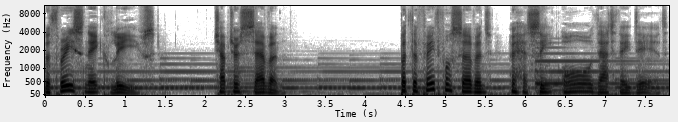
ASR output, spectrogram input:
The Three Snake Leaves, Chapter 7. But the faithful servant who had seen all that they did,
